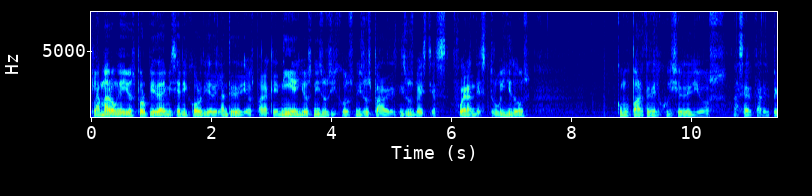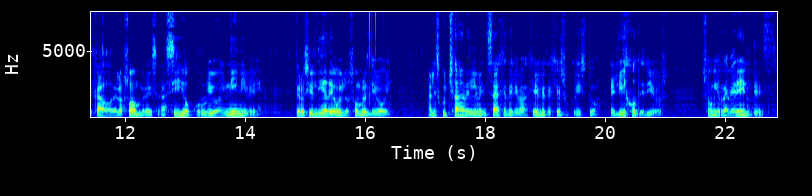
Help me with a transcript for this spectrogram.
clamaron ellos por piedad y misericordia delante de Dios para que ni ellos, ni sus hijos, ni sus padres, ni sus bestias fueran destruidos como parte del juicio de Dios acerca del pecado de los hombres. Así ocurrió en Nínive. Pero si el día de hoy los hombres de hoy, al escuchar el mensaje del Evangelio de Jesucristo, el Hijo de Dios, son irreverentes,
